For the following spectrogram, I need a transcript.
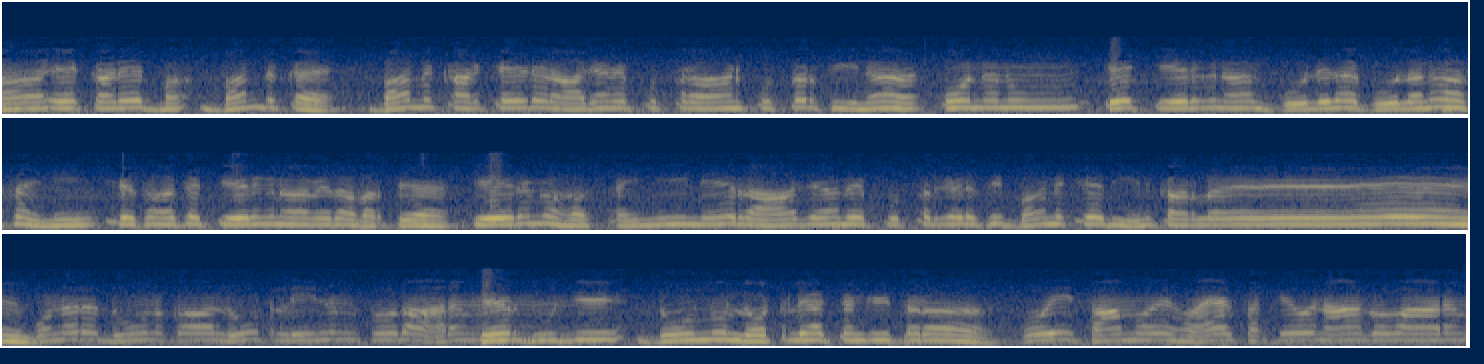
ਹਾਂ ਇਹ ਕਰੇ ਬੰਦ ਕੈ। ਬੰਦ ਕਰਕੇ ਜਿਹੜੇ ਰਾਜਿਆਂ ਦੇ ਪੁੱਤਰਾਨ ਪੁੱਤਰ ਸੀ ਨਾ ਉਹਨਾਂ ਨੂੰ ਇਹ ਚੇਰੰਗ ਨਾਮ ਗੋਲੇ ਦਾ ਗੋਲਾ ਨਾ ਹਸੈਨੀ ਇਸ ਵਾਸਤੇ ਚੇਰੰਗ ਨਾਮ ਇਹਦਾ ਵਰਤਿਆ। ਚੇਰੰਗ ਹਸੈਨੀ ਨੇ ਰਾਜਿਆਂ ਦੇ ਪੁੱਤਰ ਜਿਹੜੇ ਸੀ ਬੰਨ ਕੇ ਅਧੀਨ ਕਰ ਲਏ। ਪੁਨਰ ਦੂਨ ਕੋ ਲੂਟ ਸੁਧਾਰੰ। ਫਿਰ ਦੂਜੀ ਦੋਨ ਨੂੰ ਲੁੱਟ ਲਿਆ ਚੰਗੀ ਤਰ੍ਹਾਂ। ਕੋਈ ਸਾਮੋਏ ਹੋਇ ਸਕਿਓ ਨਾ ਗਵਾਰੰ।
